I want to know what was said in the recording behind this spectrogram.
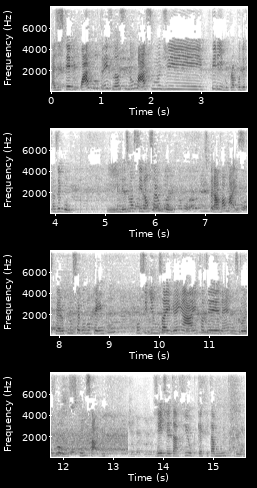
A gente teve quatro ou três lances no máximo de perigo para poder fazer gol. E mesmo assim não saiu gol. Esperava mais. Espero que no segundo tempo conseguimos aí ganhar e fazer, né, os dois gols, quem sabe. Gente, aí tá frio, porque aqui tá muito frio,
